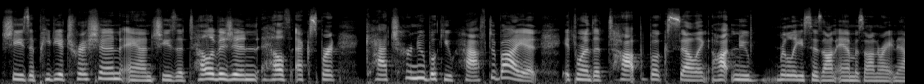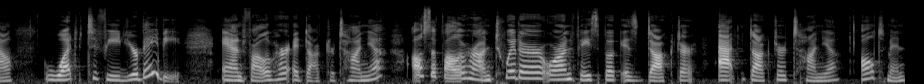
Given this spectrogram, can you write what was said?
She's a pediatrician and she's a television health expert. Catch her new book. You have to buy it. It's one of the top book selling hot new releases on Amazon right now. What to feed your baby. And follow her at Dr. Tanya. Also follow her on Twitter or on Facebook as Dr at Dr. Tanya Altmann,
